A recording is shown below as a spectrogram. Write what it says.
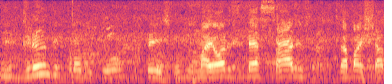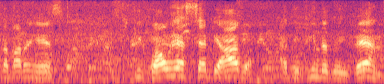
um grande produtor de peixe, um dos maiores berçários da Baixada Maranhense, de qual recebe água advinda do inverno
